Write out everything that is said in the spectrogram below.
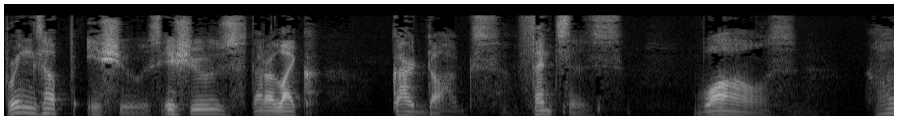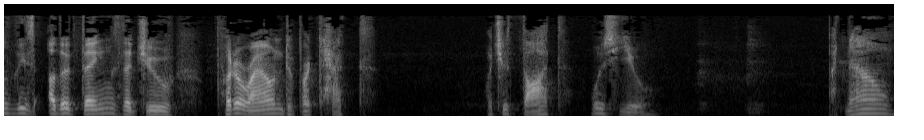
brings up issues, issues that are like guard dogs, fences, walls, all these other things that you put around to protect what you thought was you. But now,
